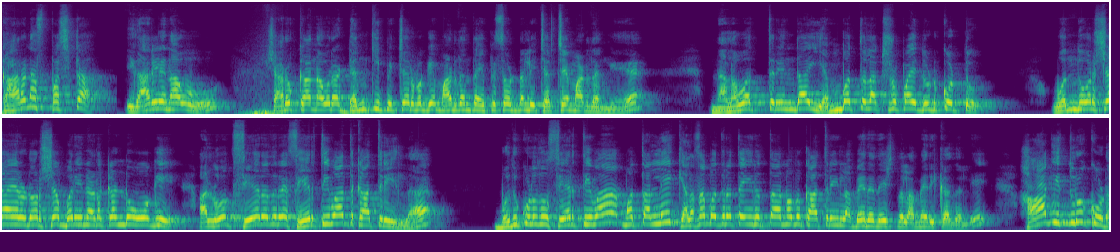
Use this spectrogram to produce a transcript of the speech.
ಕಾರಣ ಸ್ಪಷ್ಟ. ಈಗಾಗಲೇ ನಾವು ಶಾರುಖ್ ಖಾನ್ ಅವರ ಡಂಕಿ ಪಿಕ್ಚರ್ ಬಗ್ಗೆ ಮಾಡಿದಂಥ ಎಪಿಸೋಡ್ನಲ್ಲಿ ಚರ್ಚೆ ಮಾಡ್ದಂಗೆ ನಲವತ್ತರಿಂದ ಎಂಬತ್ತು ಲಕ್ಷ ರೂಪಾಯಿ ದುಡ್ಡು ಕೊಟ್ಟು ಒಂದು ವರ್ಷ, ಎರಡು ವರ್ಷ ಬರೀ ನಡ್ಕೊಂಡು ಹೋಗಿ ಅಲ್ಲಿ ಹೋಗಿ ಸೇರಿದ್ರೆ ಸೇರ್ತೀವ ಅಂತ ಖಾತ್ರಿ ಇಲ್ಲ. ಬದುಕುಳಿದು ಸೇರ್ತೀವ? ಮತ್ತು ಅಲ್ಲಿ ಕೆಲಸ ಭದ್ರತೆ ಇರುತ್ತಾ ಅನ್ನೋದು ಖಾತ್ರಿ ಇಲ್ಲ ಬೇರೆ ದೇಶದಲ್ಲಿ, ಅಮೇರಿಕಾದಲ್ಲಿ. ಹಾಗಿದ್ದರೂ ಕೂಡ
